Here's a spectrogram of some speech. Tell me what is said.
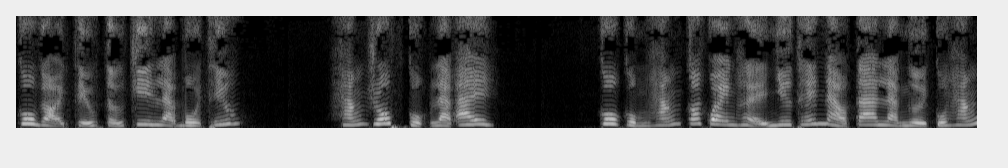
Cô gọi tiểu tử kia là bùi thiếu. Hắn rốt cuộc là ai? Cô cùng hắn có quan hệ như thế nào ta là người của hắn?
